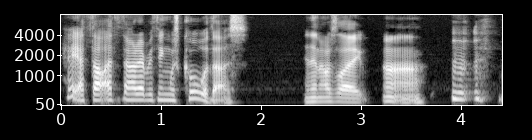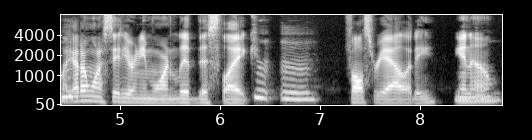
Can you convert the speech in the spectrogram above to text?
"Hey, I thought, I thought everything was cool with us," and then I was like, "Uh, uh Mm-mm. like, I don't want to sit here anymore and live this like Mm-mm. false reality, you know."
